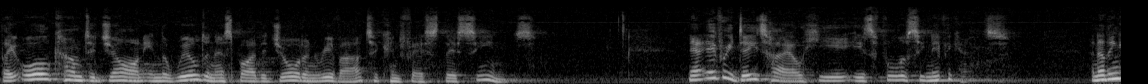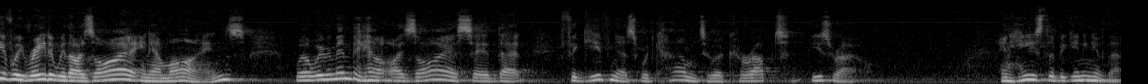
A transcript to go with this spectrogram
they all come to John in the wilderness by the Jordan River to confess their sins. Now, every detail here is full of significance. And I think if we read it with Isaiah in our minds, well, we remember how Isaiah said that forgiveness would come to a corrupt Israel. And here's the beginning of that.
